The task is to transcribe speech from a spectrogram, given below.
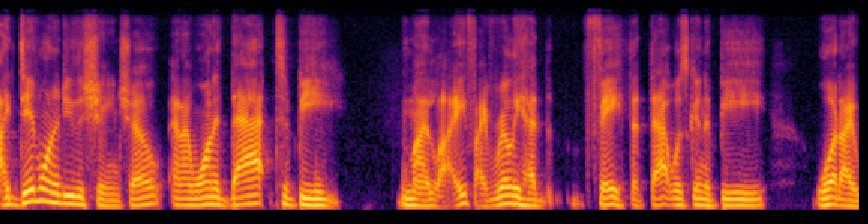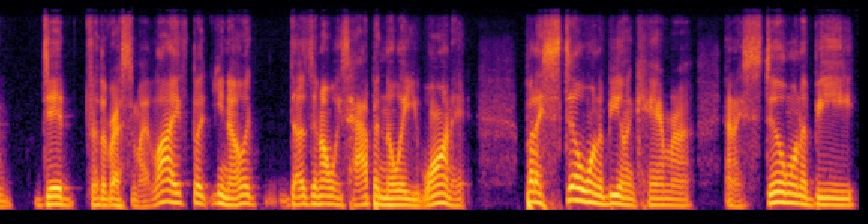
I did want to do the Shane show and I wanted that to be my life. I really had faith that that was going to be what I did for the rest of my life. But, you know, it doesn't always happen the way you want it. But I still want to be on camera and I still want to be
